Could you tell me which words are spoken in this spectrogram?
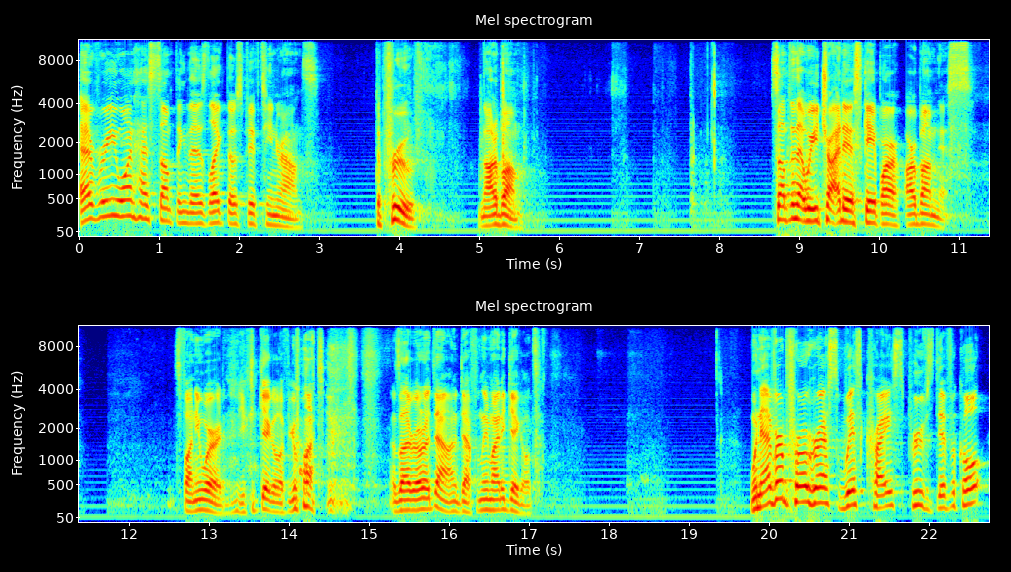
Everyone has something that is like those 15 rounds to prove, not a bum. Something that we try to escape our, our bumness. It's a funny word. You can giggle if you want. As I wrote it down, I definitely might have giggled. Whenever progress with Christ proves difficult,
